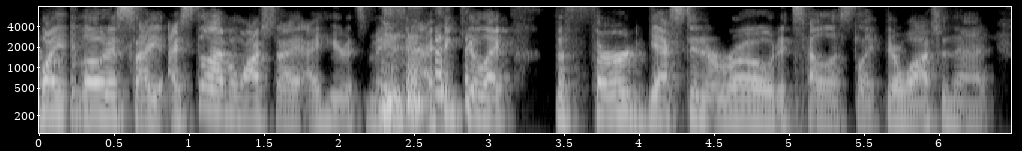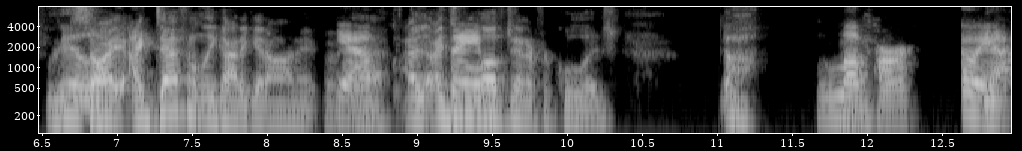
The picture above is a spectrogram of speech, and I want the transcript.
White Lotus, I, I still haven't watched it. I, I hear it's amazing. I think you're like the third guest in a row to tell us like they're watching that. Really? So I, I definitely got to get on it. But yeah. yeah I, I do love Jennifer Coolidge. Oh, love yeah. her. Oh, yeah. yeah.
